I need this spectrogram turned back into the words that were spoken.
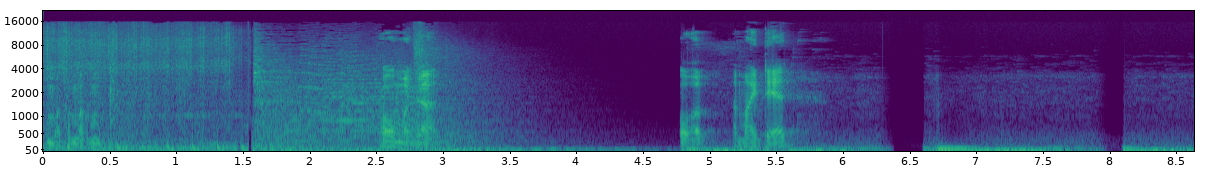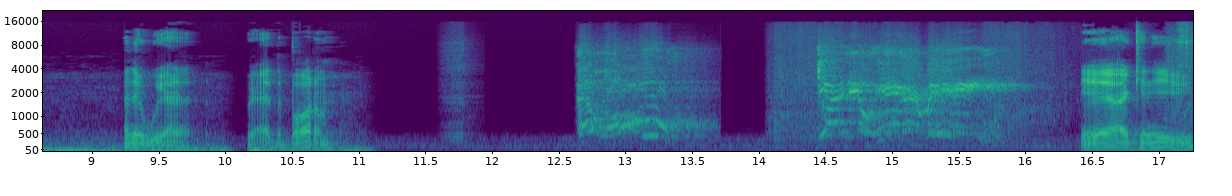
Come on, come on, come on. Oh my god. I dead? I think we are we're at the bottom. Hello? Can you hear me? Yeah, I can hear you.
